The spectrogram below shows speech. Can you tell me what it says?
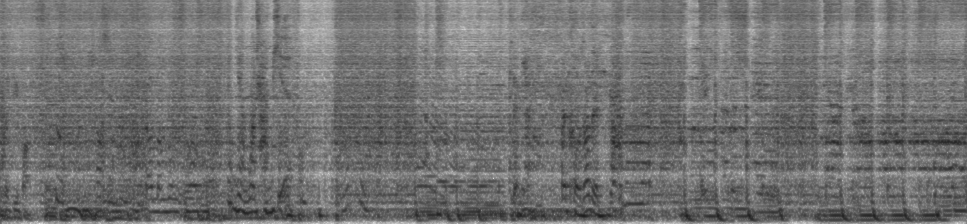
这个地方。验过产品。哎，口罩得 Thank you.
